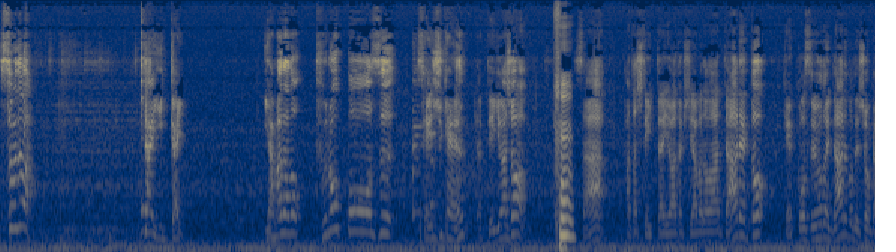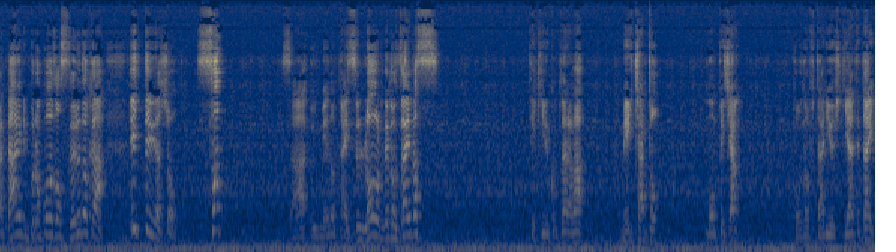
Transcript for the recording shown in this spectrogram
それでは第1回山田のプロポーズ選手権やっていきましょう。さあ果たして一体私山田は誰と結婚することになるのでしょうか？誰にプロポーズをするのか？行ってみましょう。さあさあ運命のダイスロールでございます。できることならばメイちゃんとモンペちゃんこの2人を引き当てたい。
